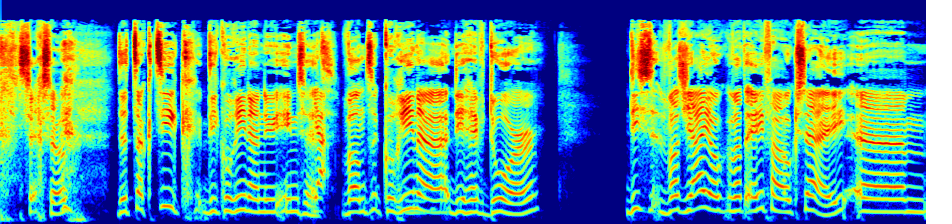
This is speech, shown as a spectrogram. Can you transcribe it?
zeg zo. De tactiek die Corina nu inzet. Ja. Want Corina, die heeft door. Die, wat jij ook, wat Eva ook zei. ehm,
